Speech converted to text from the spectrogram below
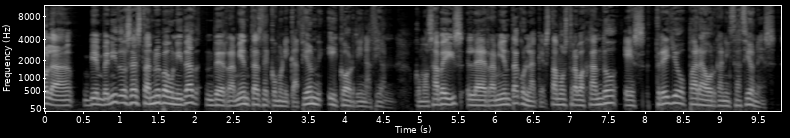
Hola, bienvenidos a esta nueva unidad de herramientas de comunicación y coordinación. Como sabéis, la herramienta con la que estamos trabajando es Trello para organizaciones.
